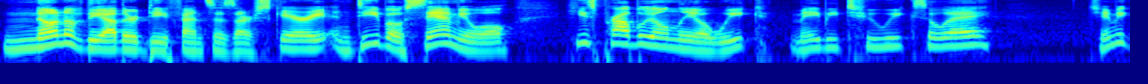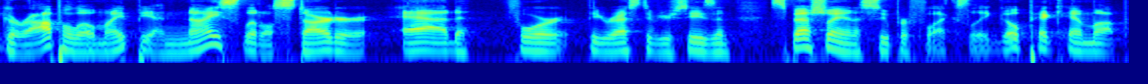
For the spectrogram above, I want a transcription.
None of the other defenses are scary. And Deebo Samuel, he's probably only a week, maybe two weeks away. Jimmy Garoppolo might be a nice little starter ad for the rest of your season, especially in a super flex league. Go pick him up.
